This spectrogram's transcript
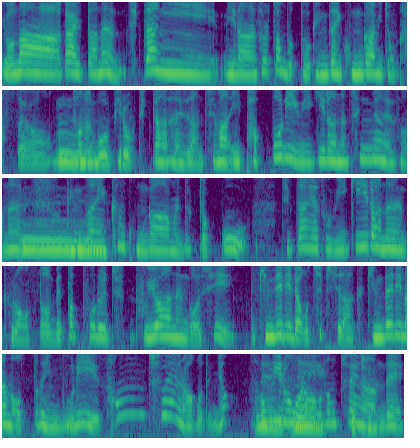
요나가 일단은 직장인이라는 설정부터 굉장히 공감이 좀 갔어요. 음. 저는 뭐 비록 직장을 다니진 않지만 이 밥벌이 위기라는 측면에서는 음. 굉장히 큰 공감을 느꼈고 직장에서 위기라는 그런 어떤 메타포를 주- 부여하는 것이 김대리라고 칩시다. 그 김대리라는 어떤 인물이 성추행을 하거든요. 성희롱을 네, 하고 성추행을 그쵸. 하는데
